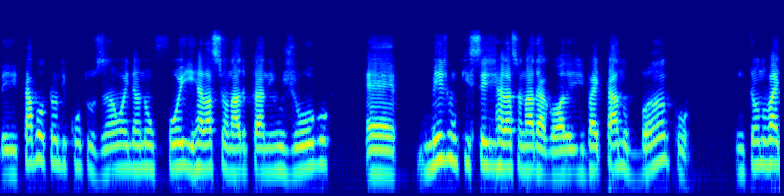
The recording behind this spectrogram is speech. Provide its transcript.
ele está voltando de contusão, ainda não foi relacionado para nenhum jogo. É, mesmo que seja relacionado agora, ele vai estar tá no banco. Então não vai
